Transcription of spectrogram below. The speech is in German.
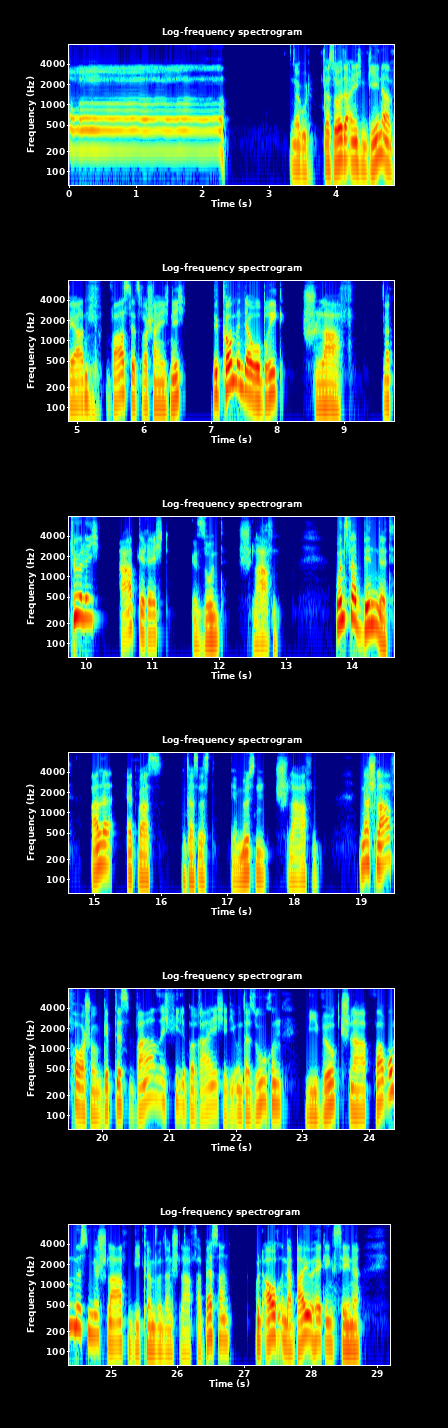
Na gut, das sollte eigentlich ein Gena werden. War es jetzt wahrscheinlich nicht. Willkommen in der Rubrik Schlaf. Natürlich, artgerecht, gesund schlafen. Uns verbindet alle etwas und das ist, wir müssen schlafen. In der Schlafforschung gibt es wahnsinnig viele Bereiche, die untersuchen, wie wirkt Schlaf, warum müssen wir schlafen, wie können wir unseren Schlaf verbessern. Und auch in der Biohacking-Szene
